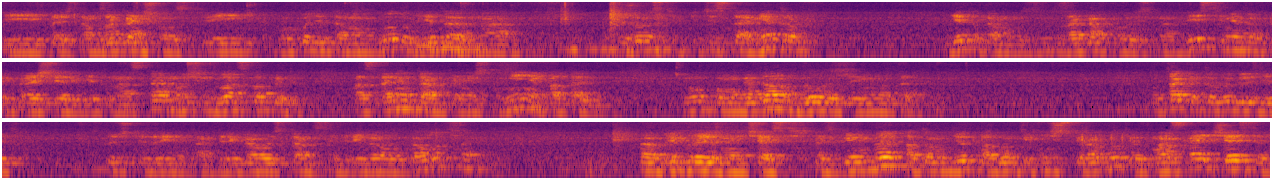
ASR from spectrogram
и то есть там заканчивалось, и выходит там в воду где-то на протяженности 500 метров, где-то там закапывались на 200 метров, прекращали где-то на 100, ну, в общем, 20 попыток. По остальным там, конечно, менее фатально, но по Магадану было это именно так. Вот так это выглядит с точки зрения там, береговой станции, берегового колодца, э, прибрежная часть, то есть ГМБ, потом идет подъем технической работы. Вот морская часть, это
